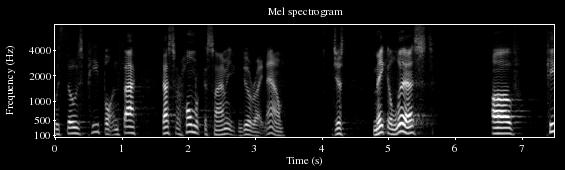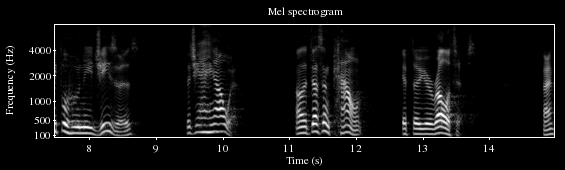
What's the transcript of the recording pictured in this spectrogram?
with those people. In fact, that's our homework assignment. You can do it right now. Just make a list of people who need Jesus that you hang out with. Now, it doesn't count if they're your relatives. Okay?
